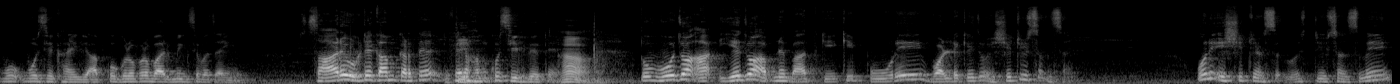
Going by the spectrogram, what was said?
वो वो सिखाएँगे आपको ग्लोबल वार्मिंग से बचाएँगे। सारे उल्टे काम करते हैं फिर हमको सीख देते हैं। हाँ। तो वो जो आ, ये जो आपने बात की कि पूरे वर्ल्ड के जो इंस्टीट्यूशंस हैं उन इंस्टीट्यूशंस में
